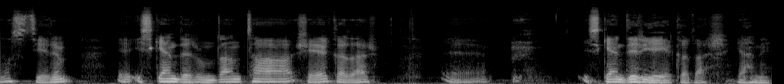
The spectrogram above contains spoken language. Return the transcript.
nasıl diyelim İskenderun'dan ta şeye kadar İskenderiye'ye kadar yani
